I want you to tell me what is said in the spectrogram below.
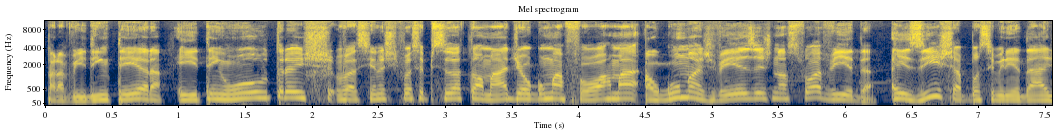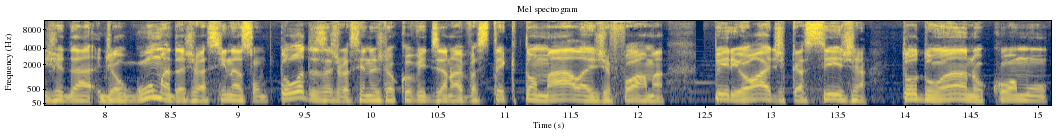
pra vida inteira, e tem outras vacinas que você precisa tomar de alguma forma, algumas vezes na sua vida. Existe a possibilidade de, de alguma das vacinas, ou todas as vacinas da Covid-19, você ter que tomá-las de forma periódica, seja todo ano, como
